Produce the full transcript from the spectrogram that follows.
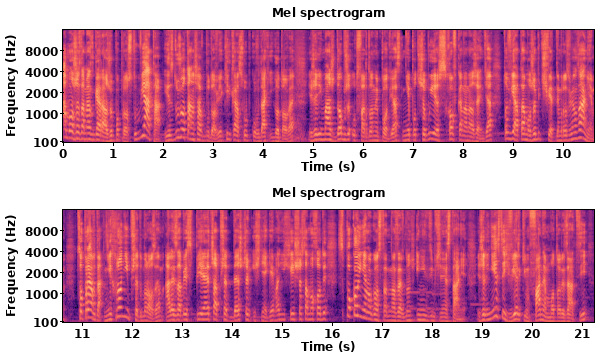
A może zamiast garażu po prostu wiata. Jest dużo tańsza w budowie, kilka słupków, dach i gotowe. Jeżeli masz dobrze utwardzony podjazd, nie potrzebujesz schowka na narzędzia, to wiata może być świetnym rozwiązaniem. Co prawda, nie chroni przed mrozem, ale zabezpiecza przed deszczem i śniegiem, a dzisiejsze samochody spokojnie mogą stać na zewnątrz i nic im się nie stanie. Jeżeli nie jesteś wielkim fanem motoryzacji,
